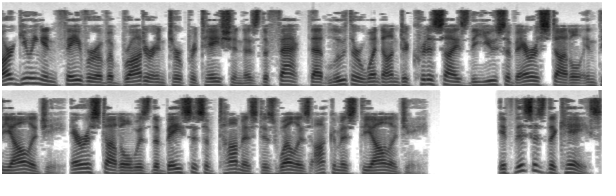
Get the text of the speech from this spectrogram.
Arguing in favor of a broader interpretation is the fact that Luther went on to criticize the use of Aristotle in theology Aristotle was the basis of Thomist as well as Occamist theology. If this is the case,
